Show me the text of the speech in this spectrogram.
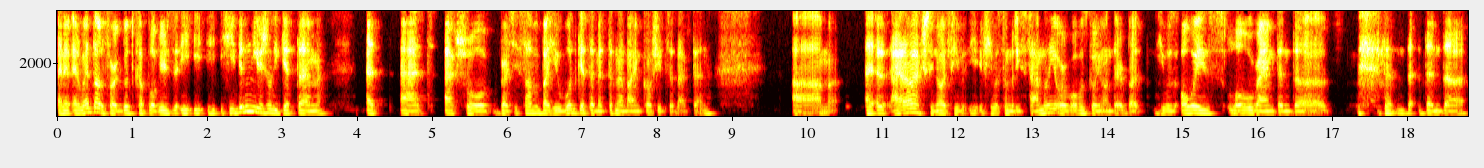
and it, it went on for a good couple of years he, he he didn't usually get them at at actual Bratislava, but he would get them at Trnava and Košice back then. Um, I, I don't actually know if he if he was somebody's family or what was going on there, but he was always low ranked the than, the- than the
